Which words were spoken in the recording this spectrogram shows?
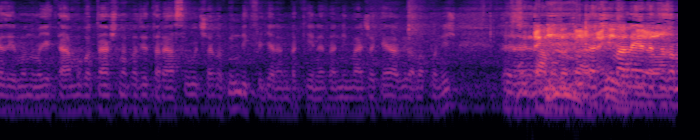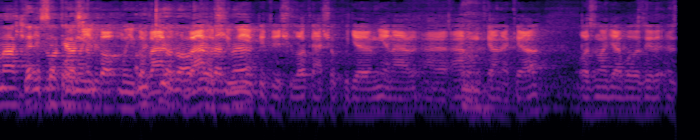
ezért mondom, hogy egy támogatásnak azért a rászorultságot mindig figyelembe kéne venni, már csak elvi alapon is. Tehát simán lehetett ez a második lakás, mondjuk a, mondjuk a városi új építésű lakások ugye milyen áron kelnek el, az nagyjából azért ez,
